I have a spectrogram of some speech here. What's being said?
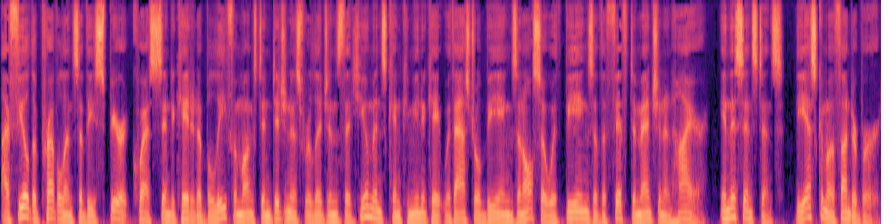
I feel the prevalence of these spirit quests indicated a belief amongst indigenous religions that humans can communicate with astral beings and also with beings of the fifth dimension and higher, in this instance, the Eskimo Thunderbird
